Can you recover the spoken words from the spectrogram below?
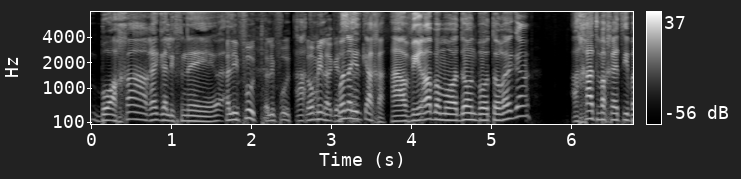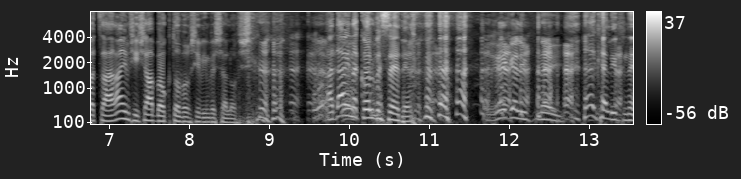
בואכה רגע לפני... אליפות, אליפות, לא מילה גסה. בוא נגיד ככה, האווירה במועדון באותו רגע, אחת וחצי בצהריים, שישה באוקטובר 73. עדיין הכל בסדר, רגע לפני. רגע לפני.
